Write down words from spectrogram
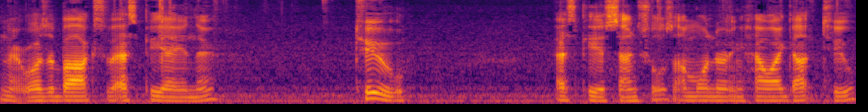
There was a box of SPA in there. Two SP Essentials. I'm wondering how I got two.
